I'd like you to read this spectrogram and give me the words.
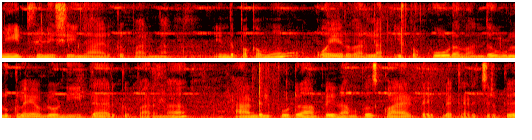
நீட் ஃபினிஷிங்காக இருக்குது பாருங்கள் இந்த பக்கமும் ஒயர் வரல. இப்போ கூட வந்து உள்ளுக்குள்ளே எவ்வளோ நீட்டாக இருக்குது பாருங்கள் ஹேண்டில் போட்டு அப்படியே நமக்கு ஸ்கொயர் டைப்பில் கிடச்சிருக்கு.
